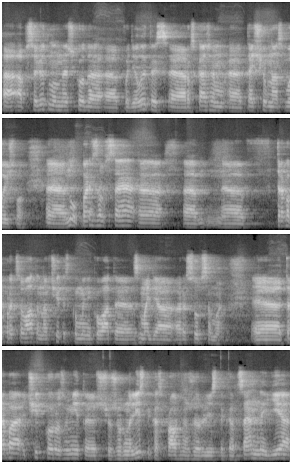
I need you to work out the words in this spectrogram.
Абсолютно не шкода е, поділитись. Е, Розкажемо е, те, що в нас вийшло. Ну, перш за все, треба працювати, навчитись комунікувати з медіаресурсами. Е, Треба чітко розуміти, що журналістика, справжня журналістика, це не є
